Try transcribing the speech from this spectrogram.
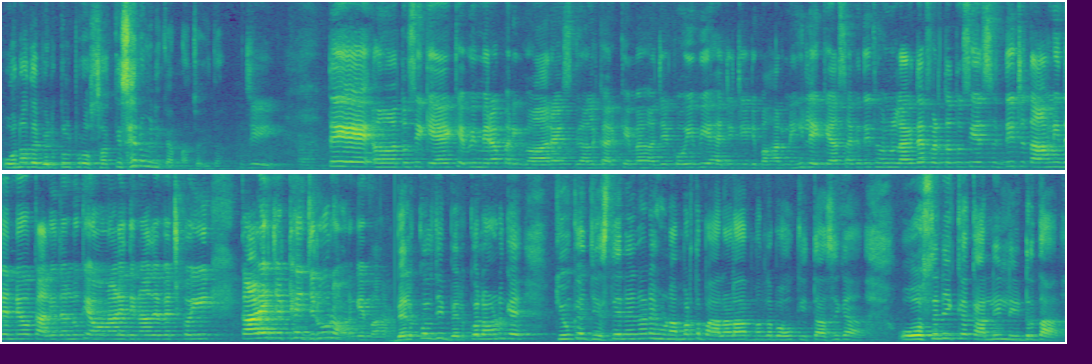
ਉਹਨਾਂ ਤੇ ਬਿਲਕੁਲ ਭਰੋਸਾ ਕਿਸੇ ਨੂੰ ਵੀ ਨਹੀਂ ਕਰਨਾ ਚਾਹੀਦਾ। ਜੀ। ਤੇ ਤੁਸੀਂ ਕਿਹਾ ਕਿ ਵੀ ਮੇਰਾ ਪਰਿਵਾਰ ਹੈ, ਇਸ ਗੱਲ ਕਰਕੇ ਮੈਂ ਹਜੇ ਕੋਈ ਵੀ ਇਹੋ ਜਿਹੀ ਚੀਜ਼ ਬਾਹਰ ਨਹੀਂ ਲੈ ਕੇ ਆ ਸਕਦੀ। ਤੁਹਾਨੂੰ ਲੱਗਦਾ ਫਿਰ ਤਾਂ ਤੁਸੀਂ ਇਹ ਸਿੱਧੀ ਚੇਤਾਵਨੀ ਦਿੰਦੇ ਹੋ ਅਕਾਲੀ ਦਲ ਨੂੰ ਕਿ ਆਉਣ ਵਾਲੇ ਦਿਨਾਂ ਦੇ ਵਿੱਚ ਕੋਈ ਕਾਲੇ ਚਿੱਠੇ ਜ਼ਰੂਰ ਆਉਣਗੇ ਬਾਹਰ? ਬਿਲਕੁਲ ਜੀ, ਬਿਲਕੁਲ ਆਉਣਗੇ। ਕਿਉਂਕਿ ਜਿਸ ਦਿਨ ਇਹਨਾਂ ਨੇ ਹੁਣ ਅੰਮ੍ਰਿਤਪਾਲ ਵਾਲਾ ਮਤਲਬ ਉਹ ਕੀਤਾ ਸੀਗਾ, ਉਸ ਦਿਨ ਇੱਕ ਅਕਾਲੀ ਲੀਡਰ ਦਾ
